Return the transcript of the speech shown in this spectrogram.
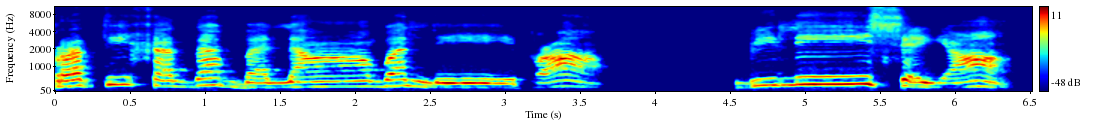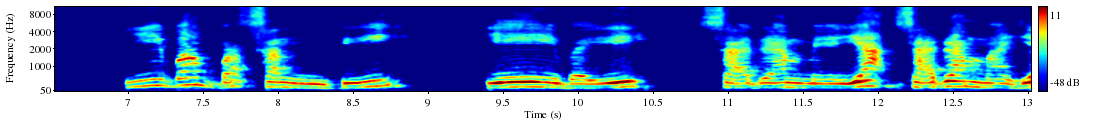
प्रतिहदबलावलेपा विलेशया इव वसन्ति एवै सरमय सरमय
